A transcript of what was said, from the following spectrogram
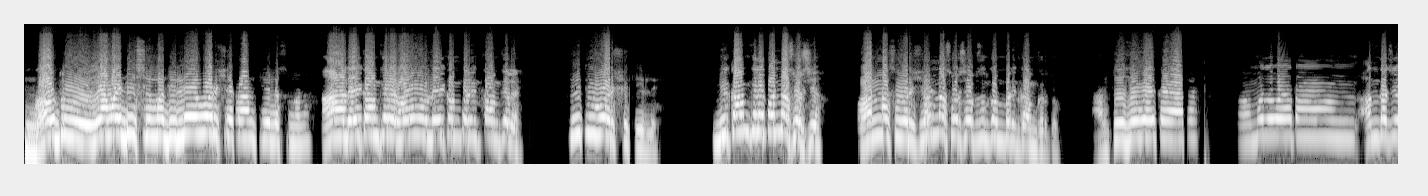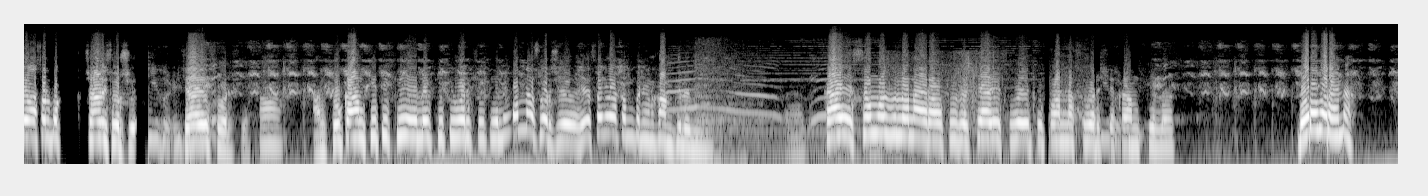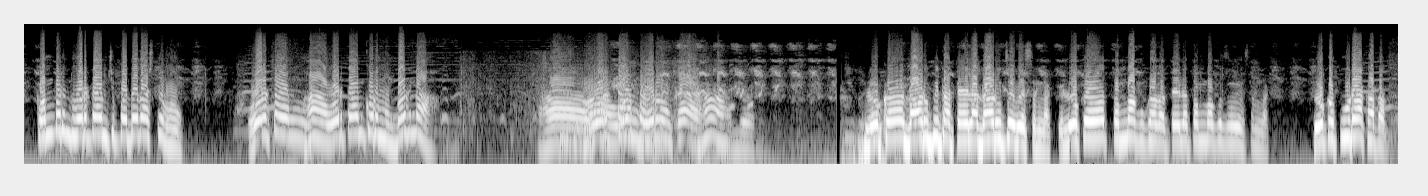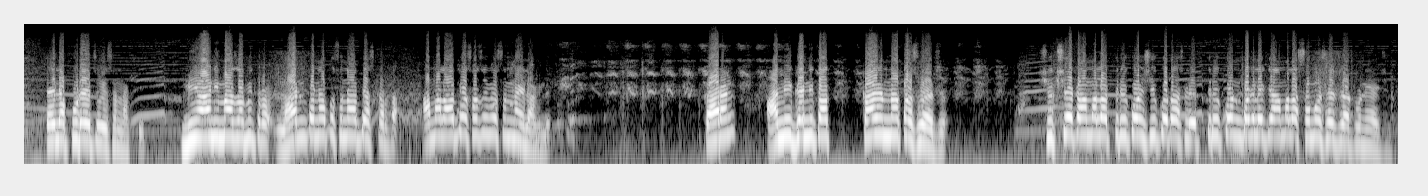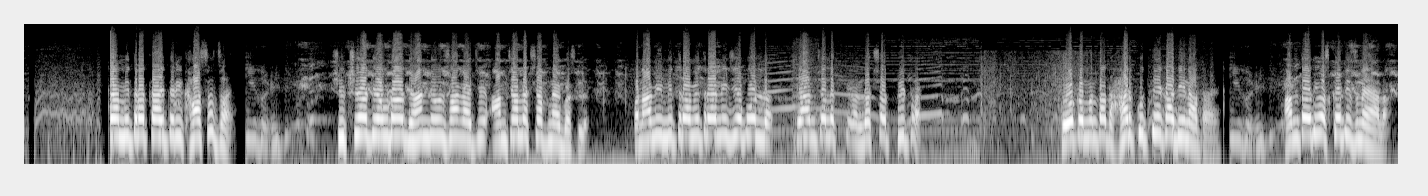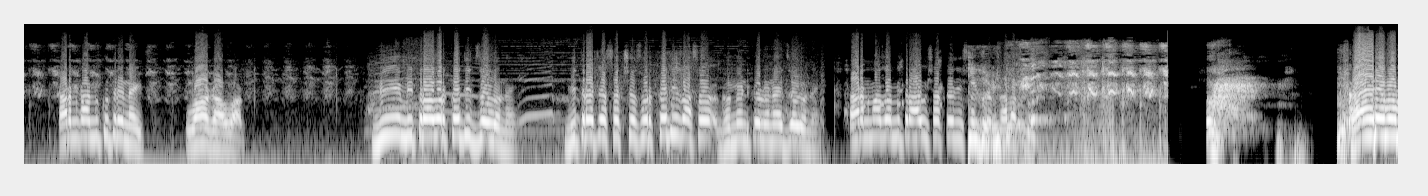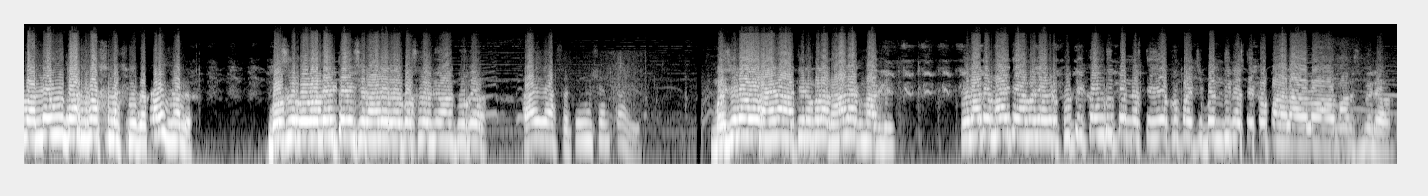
भाऊ तू M I D C मध्ये लय वर्ष काम केलंस म्हणा. हा लय काम केलं भाऊ लय कंपनीत काम केलंय. किती वर्ष केले? मी काम केलं पन्नास वर्ष. पन्नास वर्ष? पन्नास वर्षापासून कंपनीत काम करतो. आणि तुझं वय काय आता? अं, माझं वय आता अं, अंदाजे असेल बघ चाळीस वर्ष. चाळीस वर्ष. हा. आणि तू काम किती केलं किती वर्ष केलं? पन्नास वर्ष हे सगळ्या कंपनीनं काम केलं मी. काय समजलं नाही राव तुझं चाळीस वय तू पन्नास वर्ष काम केलं. बरोबर आहे ना? कंपनीत वर टाइमची पद्धत असते भाऊ. ओव्हर टाइम हा वर टाइम करून मग बघ ना. हा ओव्हर टाइम भरून का हा. लोक दारू पितात त्याला दारूचं व्यसन लागते. लोक तंबाखू खातात त्याला तंबाखूचं व्यसन लागते. लोक पुड्या खातात त्याला पुड्याचं व्यसन लागते. मी आणि माझा मित्र लहानपणापासून अभ्यास करता आम्हाला अभ्यासाचं व्यसन नाही लागलं. कारण आम्ही गणितात कायम नापास व्हायचं. शिक्षक आम्हाला त्रिकोण शिकवत असले त्रिकोण बघले की आम्हाला समस्याची आठवण यायची. त्या मित्रात काहीतरी खासच आहे. शिक्षक एवढं ध्यान देऊन सांगायचे आमच्या लक्षात नाही बसलं. पण आम्ही मित्र मित्रांनी जे बोललं ते आमच्या लक्षात फिट आहे. लोक म्हणतात हर कुत्ते का दिन आता आहे? आमचा दिवस कधीच नाही आला. कारण का आम्ही कुत्रे नाहीच. वाघ हा वाघ. मी मित्रावर कधीच जळलो नाही. मित्राच्या सक्सेसवर कधीच असं घमेंट केलं नाही जळलो नाही. कारण माझा मित्र आयुष्यात कधी सक्सेस झाला काय रे बाबा लय उदास बसला शिदा काय झालं? बसलो बाबा लई टेन्शन आलं रे बसलो निवांत उगं. काय असं टेन्शन काय मजिलावर आहे ना तिने मला दहा लाख मागली. तुला तर माहिती आहे माझ्याकडे फुटी कवडी पण नसते एक रुपयाची बंदी नसते कपाळाला आला माणूस मिळावर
